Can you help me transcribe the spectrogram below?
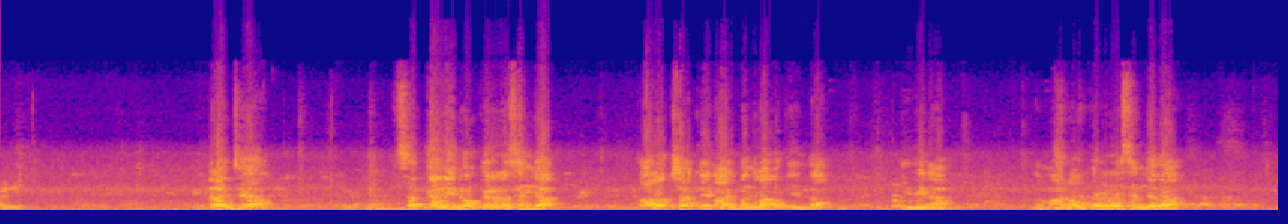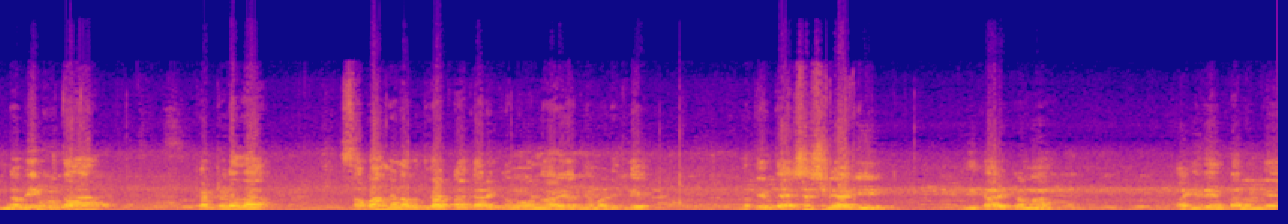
ಹಾಗೆ. ರಾಜ್ಯ ಸರ್ಕಾರಿ ನೌಕರರ ಸಂಘ, ತಾಲೂಕ್ ಶಾಖೆ ನಾಗಮಂಗಲ ವತಿಯಿಂದ ಈ ದಿನ ನಮ್ಮ ನೌಕರರ ಸಂಘದ ನವೀಕೃತ ಕಟ್ಟಡದ ಸಭಾಂಗಣ ಉದ್ಘಾಟನಾ ಕಾರ್ಯಕ್ರಮವನ್ನು ಆಯೋಜನೆ ಮಾಡಿದ್ವಿ. ಅತ್ಯಂತ ಯಶಸ್ವಿಯಾಗಿ ಈ ಕಾರ್ಯಕ್ರಮ ಆಗಿದೆ ಅಂತ ನಮಗೆ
